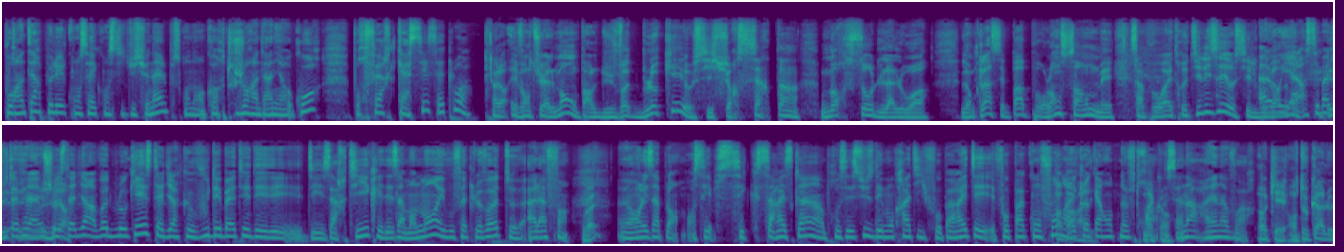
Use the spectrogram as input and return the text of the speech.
pour interpeller le Conseil constitutionnel, parce qu'on a encore toujours un dernier recours, pour faire casser cette loi. Alors éventuellement, on parle du vote bloqué aussi sur certains morceaux de la loi. Donc là, c'est pas pour l'ensemble, mais ça pourrait être utilisé aussi le Ah gouvernement. oui, alors c'est pas tout à fait la même chose. C'est-à-dire un vote bloqué, c'est-à-dire que vous débattez des, des articles et des amendements et vous faites le vote à la fin, Ouais. euh, en les appelant. Bon, c'est, ça reste quand même un processus démocratique. Il faut pas arrêter, il faut pas confondre Pas avec le pareil. 49.3. D'accord. Ça n'a rien à voir. Ok, en tout cas, le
